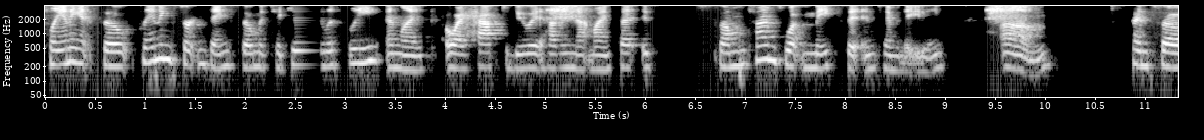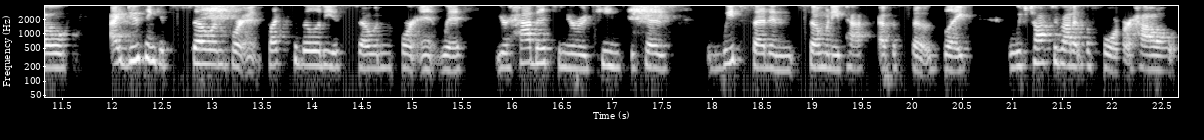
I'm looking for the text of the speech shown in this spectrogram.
planning it so planning certain things so meticulously and like, oh, I have to do it, having that mindset is sometimes what makes it intimidating. Um, and so I do think it's so important. Flexibility is so important with your habits and your routines because we've said in so many past episodes, like we've talked about it before, how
